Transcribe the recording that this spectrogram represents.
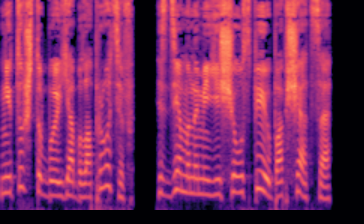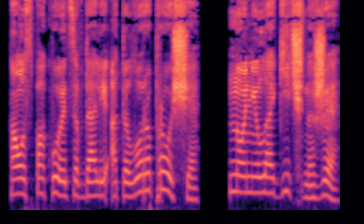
Не то чтобы я была против, с демонами еще успею пообщаться, а успокоиться вдали от Элора проще, но нелогично же.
